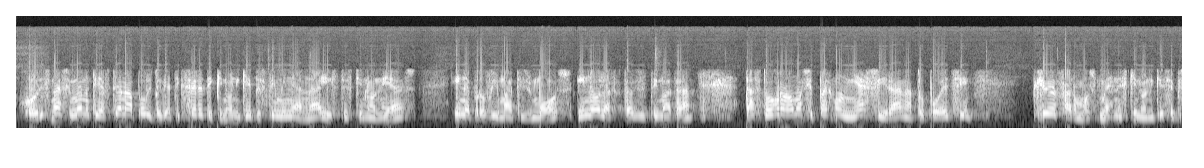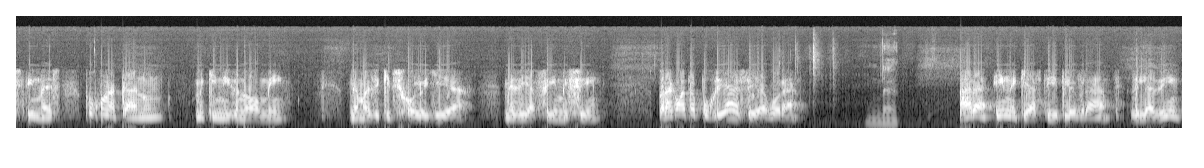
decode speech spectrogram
χωρίς να σημαίνει ότι αυτό είναι απόλυτο. Γιατί ξέρετε η κοινωνική επιστήμη είναι ανάλυση της κοινωνίας, είναι προβληματισμός, είναι όλα αυτά τα ζητήματα. Ταυτόχρονα όμως υπάρχουν μια σειρά, να το πω έτσι, πιο εφαρμοσμένες κοινωνικές επιστήμες που έχουν να κάνουν με κοινή γνώμη, με μαζική ψυχολογία, με διαφήμιση, πράγματα που χρειάζεται η αγορά. Ναι. Άρα είναι και αυτή η πλευρά, δηλαδή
